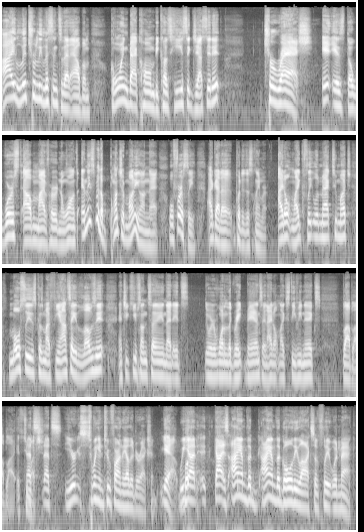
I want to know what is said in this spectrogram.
I literally listened to that album going back home because he suggested it. Trash. It is the worst album I've heard in a long time. And they spent a bunch of money on that. Well, firstly, I got to put a disclaimer. I don't like Fleetwood Mac too much. Mostly is because my fiance loves it and she keeps on saying that it's they're one of the great bands and I don't like Stevie Nicks. Blah blah blah. It's too That's much. that's you're swinging too far in the other direction. Yeah, we but- got guys. I am the I am the Goldilocks of Fleetwood Mac.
